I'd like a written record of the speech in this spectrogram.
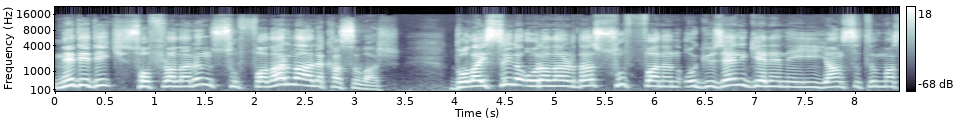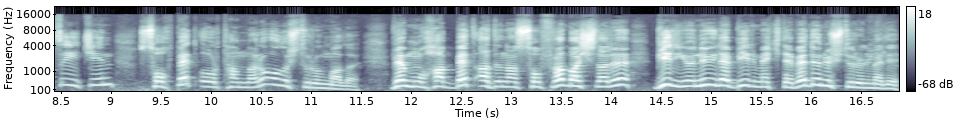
Ne dedik? Sofraların suffalarla alakası var. Dolayısıyla oralarda Suffa'nın o güzel geleneği yansıtılması için sohbet ortamları oluşturulmalı ve muhabbet adına sofra başları bir yönüyle bir mektebe dönüştürülmeli.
